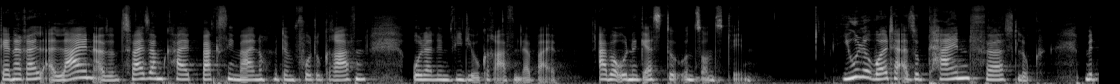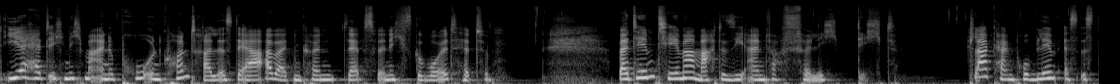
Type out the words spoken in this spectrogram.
Generell allein, also in Zweisamkeit, maximal noch mit dem Fotografen oder dem Videografen dabei. Aber ohne Gäste und sonst wen. Jule wollte also keinen First Look. Mit ihr hätte ich nicht mal eine Pro- und Kontraliste erarbeiten können, selbst wenn ich es gewollt hätte. Bei dem Thema machte sie einfach völlig dicht. Klar, kein Problem, es ist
